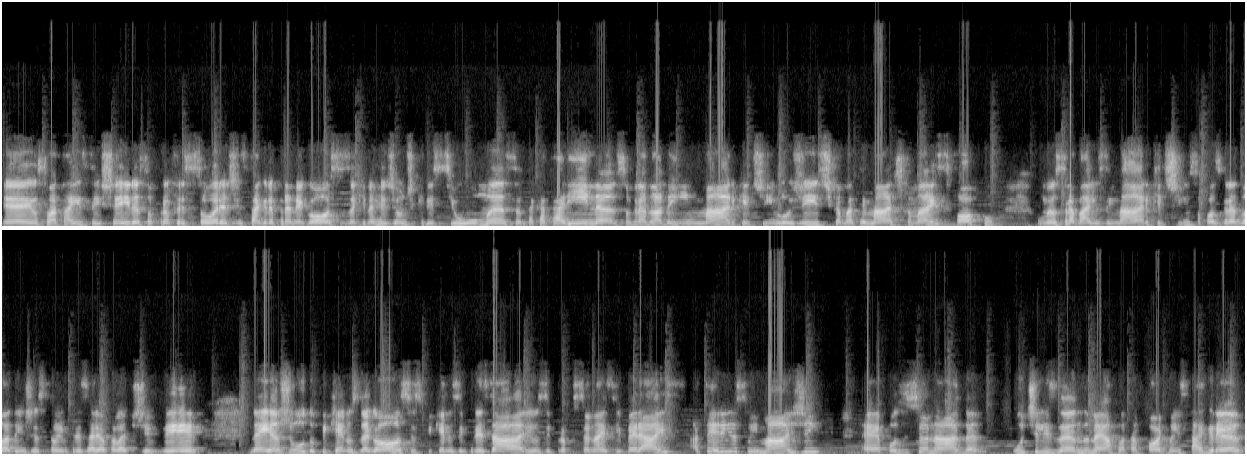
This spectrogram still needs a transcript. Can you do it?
É, eu sou a Thaís Teixeira, sou professora de Instagram para negócios aqui na região de Criciúma, Santa Catarina. Sou graduada em marketing, logística, matemática, mas foco os meus trabalhos em marketing. Sou pós-graduada em gestão empresarial pela FGV, né? E ajudo pequenos negócios, pequenos empresários e profissionais liberais a terem a sua imagem é, posicionada utilizando né, a plataforma Instagram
